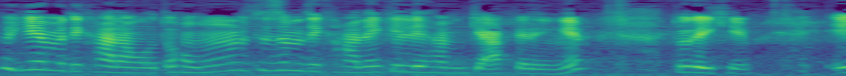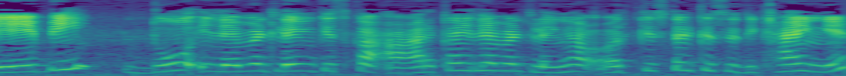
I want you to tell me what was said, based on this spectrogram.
तो ये हमें दिखाना होगा। तो होमोमॉर्फिज्म दिखाने के लिए हम क्या करेंगे? तो देखिए ए बी दो एलिमेंट लेंगे। किसका? आर का एलिमेंट लेंगे और किस तरीके से दिखाएँगे?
